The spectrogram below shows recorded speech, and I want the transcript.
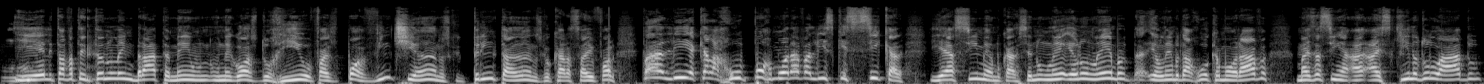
Uhum. E ele tava tentando lembrar também um, um, negócio do Rio, faz, pô, 20 anos, 30 anos que o cara saiu fora. Fala ali, aquela rua, porra, morava ali, esqueci, cara. E é assim mesmo, cara. Você não eu não lembro, eu lembro da rua que eu morava, mas assim, a, a esquina do lado,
